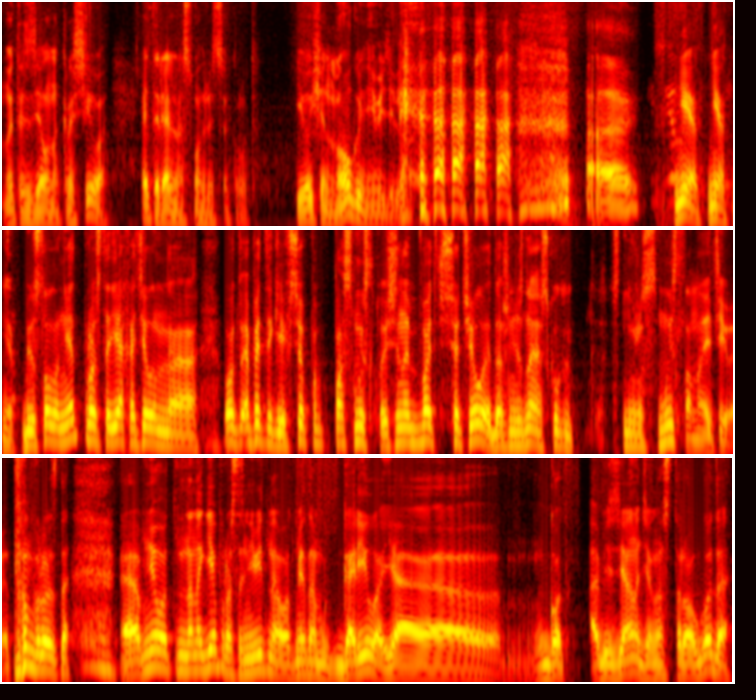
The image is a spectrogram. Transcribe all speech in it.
но это сделано красиво, это реально смотрится круто. И еще ногу не видели? Нет, нет, нет. Безусловно, нет. Просто я хотел именно... Вот, опять-таки, все по, по смыслу. То есть, набивать все тело, я даже не знаю, сколько нужно смысла найти в этом просто. Э, мне вот на ноге просто не видно. Вот мне там горилла. Я э, год обезьяна 92 -го года.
